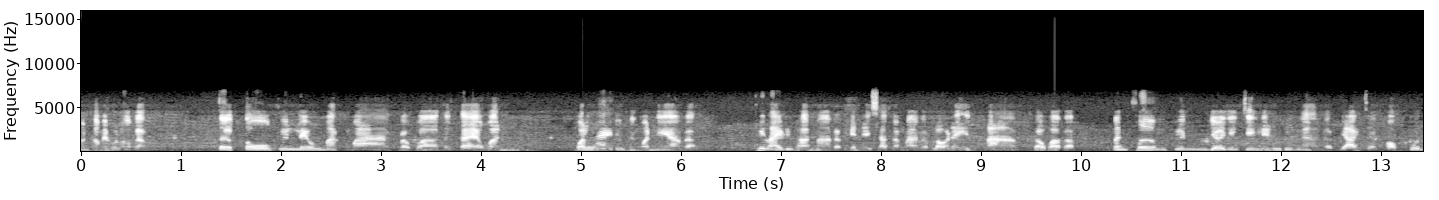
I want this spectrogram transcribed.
มันทำให้พวกเราแบบ เติบโตขึ้นเร็วมาก ๆ แบบว่าตั้งแต่วันวันแรกจนถึงวันเนี้ยแบบ ที่ไลฟ์ที่ผ่านมาแบบเห็นได้ชัดมากๆแบบเราได้เห็นภาพแบบว่าแบบมันเพิ่มขึ้นเยอะจริง ๆ ในทุกๆงานแบบอยากจะขอบคุณ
